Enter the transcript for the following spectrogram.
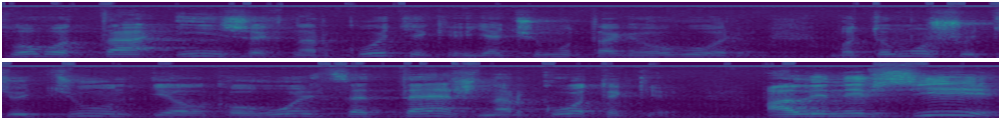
Слово та інших наркотиків, я чому так говорю? Бо тому що тютюн і алкоголь це теж наркотики. Але не всі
